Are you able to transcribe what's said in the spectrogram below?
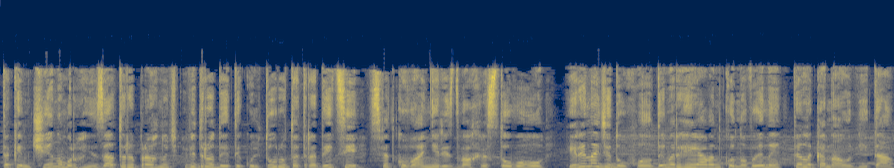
Таким чином організатори прагнуть відродити культуру та традиції святкування Різдва Христового. Ірина Дідух, Володимир Гірявенко. Новини телеканал Віта.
